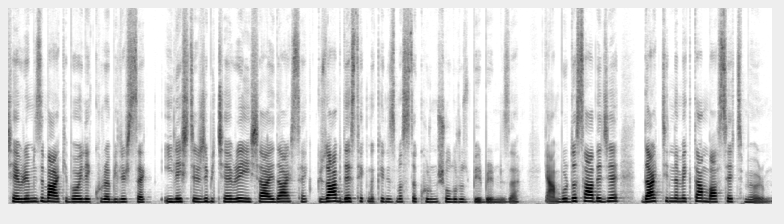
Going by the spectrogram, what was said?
Çevremizi belki böyle kurabilirsek, iyileştirici bir çevre inşa edersek güzel bir destek mekanizması da kurmuş oluruz birbirimize. Yani burada sadece dert dinlemekten bahsetmiyorum.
